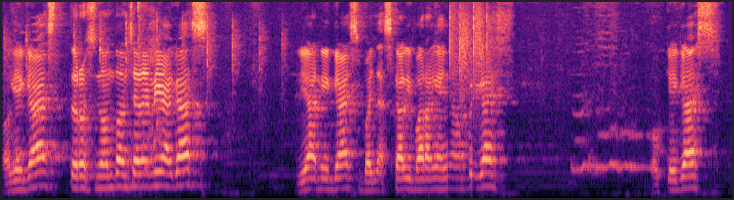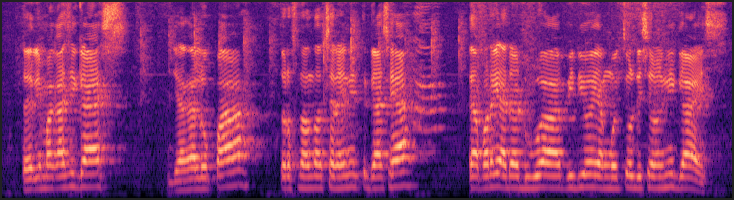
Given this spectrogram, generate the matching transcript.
Oke guys, terus nonton channel ini ya guys. Lihat nih guys, banyak sekali barang yang nyampe guys. Oke guys, terima kasih guys. Jangan lupa terus nonton channel ini tegas ya. Setiap hari ada dua video yang muncul di channel ini guys.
